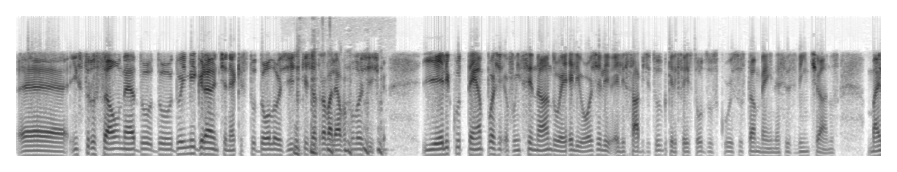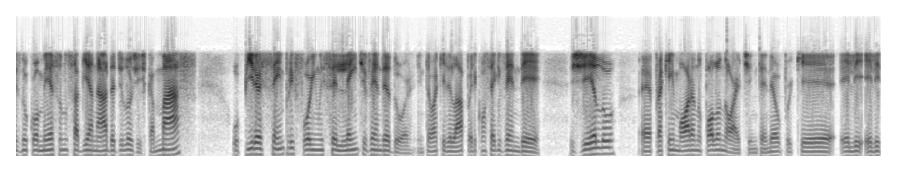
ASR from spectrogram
é, instrução né, do, do, do, imigrante né, que estudou logística e já trabalhava com logística. E ele, com o tempo, eu fui ensinando ele. Hoje ele, ele sabe de tudo, porque ele fez todos os cursos também nesses 20 anos. Mas no começo eu não sabia nada de logística. Mas o Peter sempre foi um excelente vendedor. Então aquele lá, ele consegue vender gelo é, para quem mora no Polo Norte, entendeu? Porque ele, ele,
